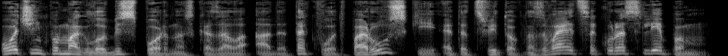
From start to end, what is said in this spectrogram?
«Очень помогло, бесспорно», — сказала Ада. «Так вот, по-русски этот цветок называется курослепом,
